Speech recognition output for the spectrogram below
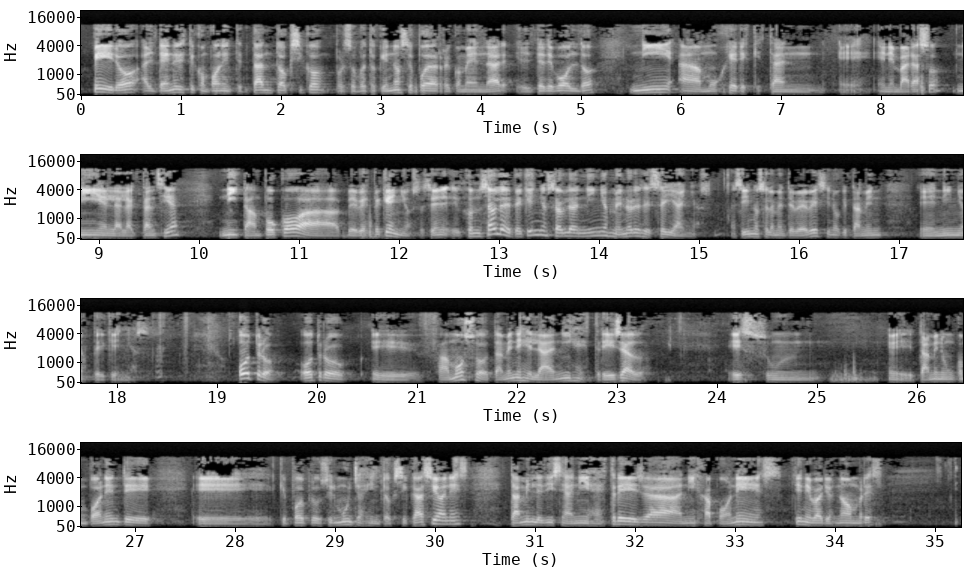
Pero al tener este componente tan tóxico, por supuesto que no se puede recomendar el té de boldo ni a mujeres que están eh, en embarazo, ni en la lactancia, ni tampoco a bebés pequeños. cuando se habla de pequeños, se habla de niños menores de 6 años. Así no solamente bebés, sino que también eh, niños pequeños. Otro, otro eh, famoso también es el anís estrellado es un, eh, también un componente eh, que puede producir muchas intoxicaciones. También le dice anís estrella, anís japonés, tiene varios nombres.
